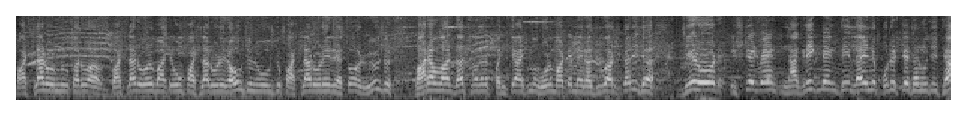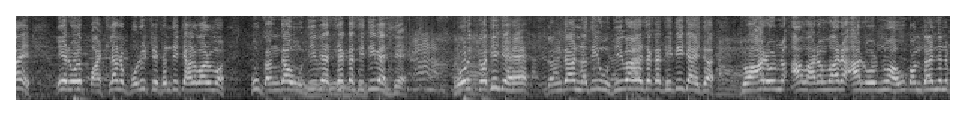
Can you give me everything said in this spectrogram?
પાછલા રોડનું કરવા, પાછલા રોડ માટે હું પાછલા રોડે રહું છું ને હું જો પાછલા રોડે રહેતો રહ્યું છું, વારંવાર દસ વખત પંચાયતમાં રોડ માટે મેં રજૂઆત કરી છે. જે રોડ સ્ટેટ બેંક, નાગરિક બેંકથી લઈને પોલીસ સ્ટેશન સુધી થાય, એ રોડ પાછલાનો પોલીસ સ્ટેશનથી ચાલવામાં. હું ગંગા ઊંધી વેચશે કે સીધી વેચશે? રોડ ક્યોથી છે ગંગા નદી ઊંધી વહે છે કે સીધી જાય છે? જો આ રોડ આ વારંવાર આ રોડનું આવું કામ થાય છે ને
